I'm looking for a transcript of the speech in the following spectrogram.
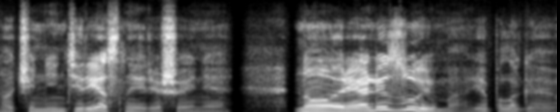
Очень интересные решения, но реализуемо, я полагаю.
